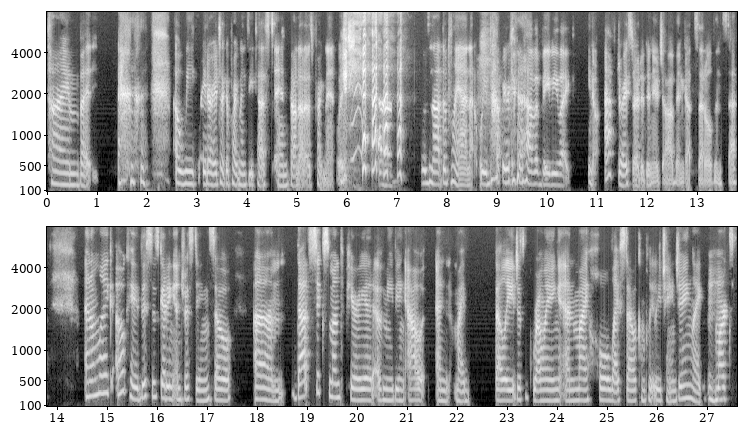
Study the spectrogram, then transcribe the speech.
time, but a week later, I took a pregnancy test and found out I was pregnant, which um, was not the plan. We thought we were going to have a baby like, you know, after I started a new job and got settled and stuff. And I'm like, okay, this is getting interesting. So, um, that six month period of me being out and my belly just growing and my whole lifestyle completely changing, like mm-hmm. Mark's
